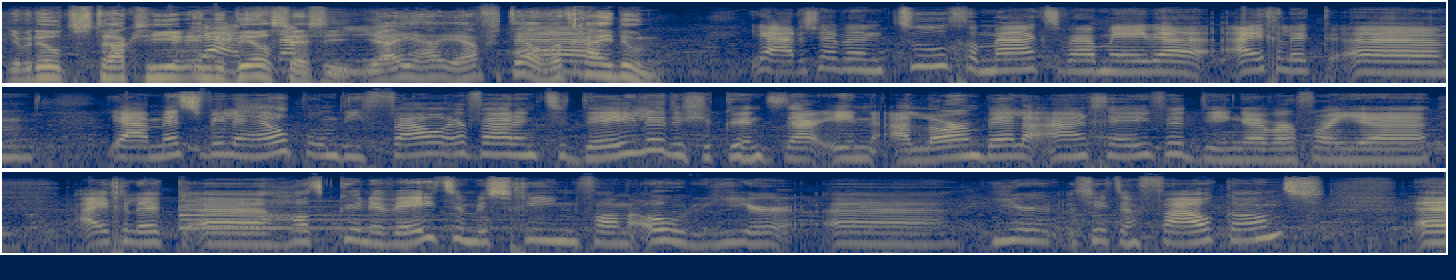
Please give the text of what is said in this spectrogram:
Je bedoelt straks hier in Ja, de deelsessie. Ja, ja, ja. Vertel, wat Eh, ga je doen? Ja, dus we hebben een tool gemaakt waarmee we eigenlijk ehm, ja, mensen willen helpen om die faalervaring te delen. Dus je kunt daarin alarmbellen aangeven. Dingen waarvan je eigenlijk eh, had kunnen weten misschien van... oh, hier, eh, hier zit een faalkans. Eh,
